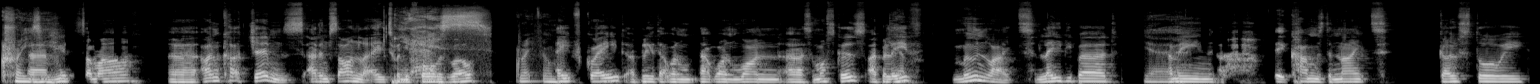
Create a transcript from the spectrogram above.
Crazy. Uh, Midsommar, uh, Uncut Gems, Adam Sandler, A24 yes. as well. Great film. Eighth grade, I believe that one that one won uh, some Oscars, I believe. Yep. Moonlight, Ladybird. Yeah. I mean, It Comes the Night, Ghost Story.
